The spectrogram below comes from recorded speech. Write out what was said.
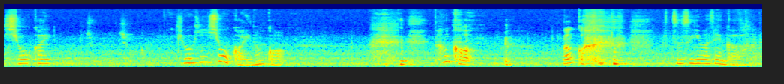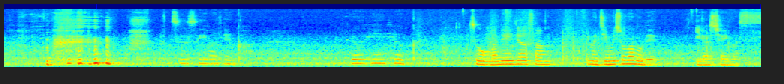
紹介？商品紹介？なんか なんかなんか 普通すぎませんか？普通すぎませんか？商品評価。そうマネージャーさん今事務所なのでいらっしゃいます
